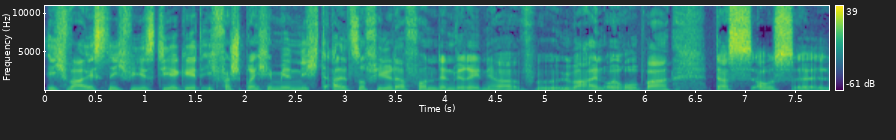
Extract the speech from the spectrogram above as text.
Ich weiß nicht, wie es dir geht. Ich verspreche mir nicht allzu viel davon, denn wir reden ja über ein Europa, das aus äh,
